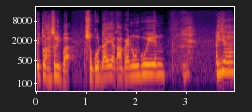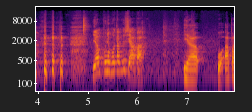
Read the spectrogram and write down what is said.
itu asli pak. Suku Dayak sampai nungguin. Iya. Iya. Yang punya hutan itu siapa? ya apa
